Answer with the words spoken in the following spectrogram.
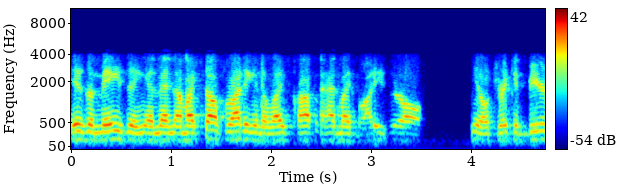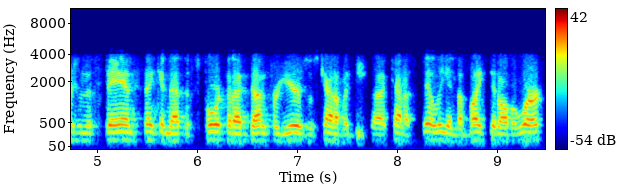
is amazing. And then uh, myself riding in the light class, I had my buddies. They're all you know drinking beers in the stands, thinking that the sport that I've done for years was kind of a uh, kind of silly, and the bike did all the work.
